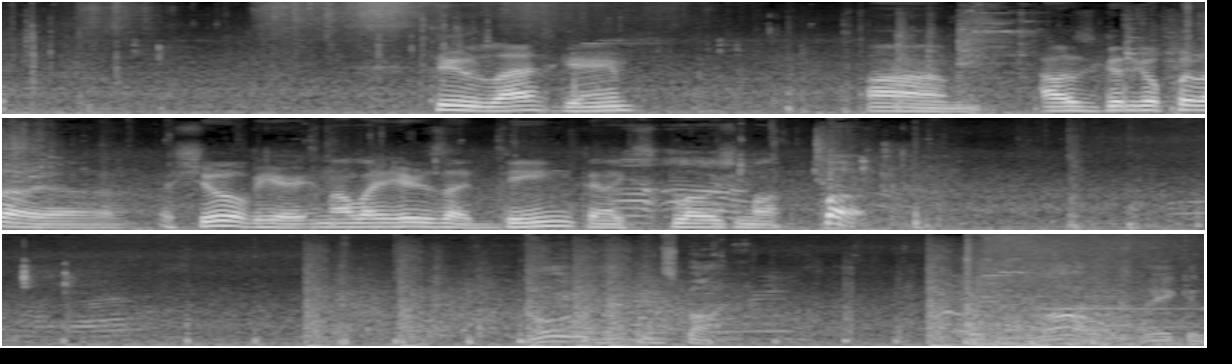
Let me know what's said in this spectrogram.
you? Dude, last game, um, I was gonna go put a, a, a shoe over here, and all I hear is a ding, then explosion. Uh Fuck. Gold had been spotted. The law making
